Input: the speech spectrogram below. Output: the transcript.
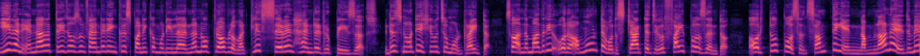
ஈவன் என்னால் three thousand five hundred increase பண்ணிக்க முடியலன்னா no problem at least seven hundred rupees it is not a huge amount right so அந்த மாதிரி ஒரு அமௌண்ட்டை ஒரு ஸ்ட்ராட்டஜி ஒரு ஃபைவ் பர்சன்ட்டோ ஒரு டூ பர்சன்ட் சம்திங் நம்மளால் எதுவுமே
